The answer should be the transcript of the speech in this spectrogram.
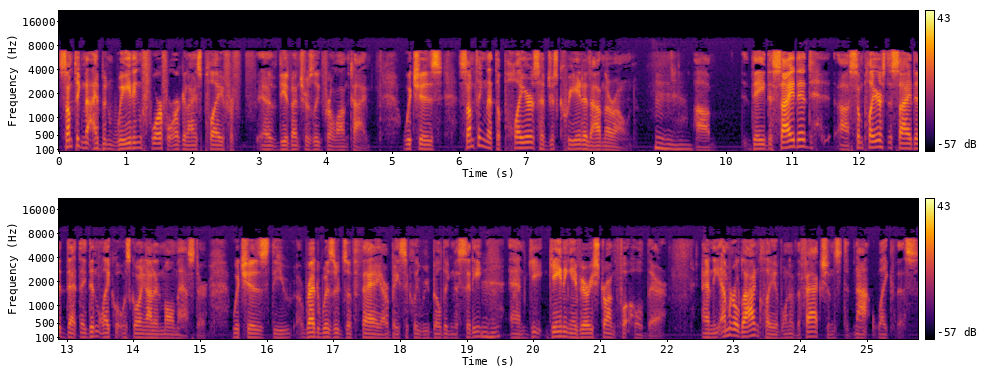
something that I've been waiting for for organized play for uh, the Adventurers League for a long time, which is something that the players have just created on their own. Um, they decided, uh, some players decided that they didn't like what was going on in Mulmaster, which is the Red Wizards of Thay are basically rebuilding the city and ga- gaining a very strong foothold there. And the Emerald Enclave, one of the factions, did not like this.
